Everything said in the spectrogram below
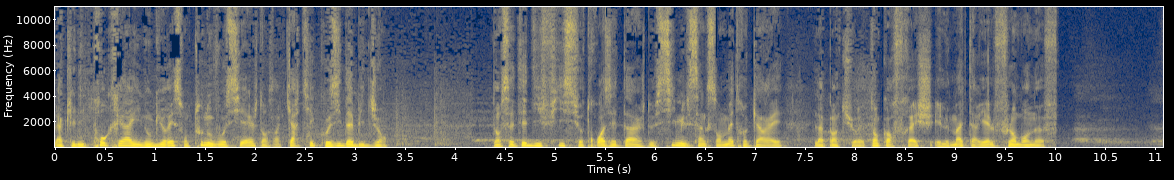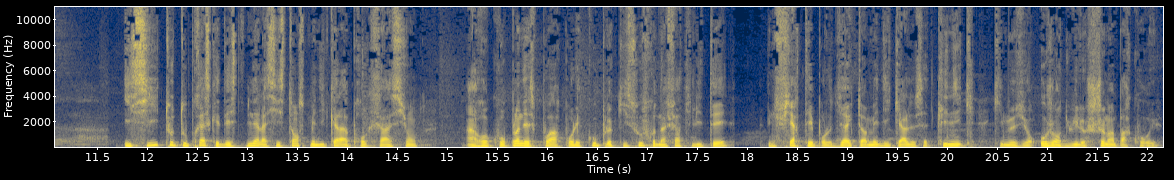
la clinique Procréa a inauguré son tout nouveau siège dans un quartier cosy d'Abidjan. Dans cet édifice sur trois étages de 6500 mètres carrés, la peinture est encore fraîche et le matériel flambant neuf. Ici, tout ou presque est destiné à l'assistance médicale à la procréation. Un recours plein d'espoir pour les couples qui souffrent d'infertilité une fierté pour le directeur médical de cette clinique qui mesure aujourd'hui le chemin parcouru.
